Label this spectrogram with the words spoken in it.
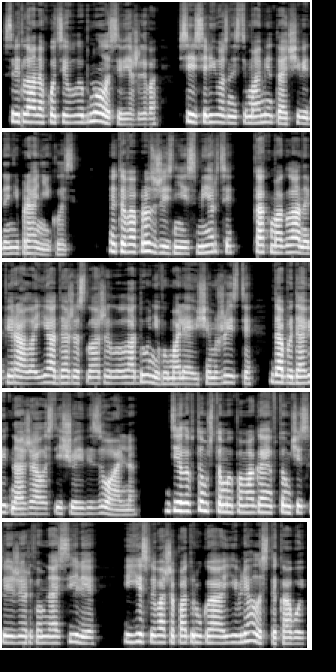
Светлана хоть и улыбнулась вежливо, всей серьезностью момента, очевидно, не прониклась. Это вопрос жизни и смерти. Как могла, напирала я, даже сложила ладони в умоляющем жесте, дабы давить на жалость еще и визуально. Дело в том, что мы помогаем в том числе и жертвам насилия, и если ваша подруга являлась таковой,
